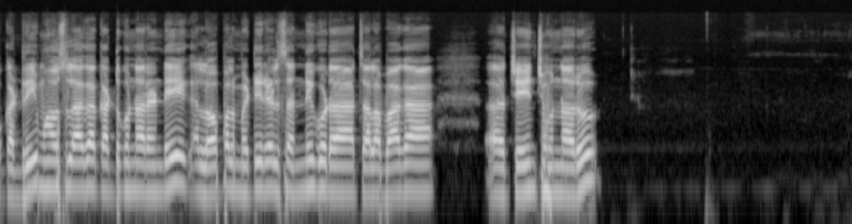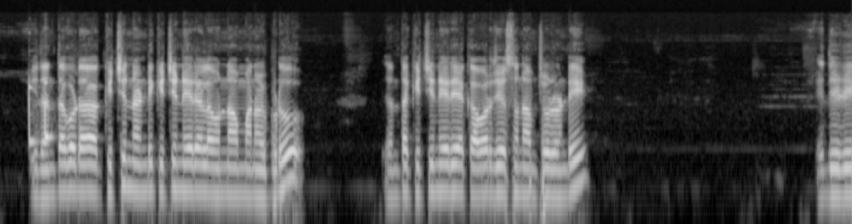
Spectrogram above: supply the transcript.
ఒక డ్రీమ్ హౌస్ లాగా కట్టుకున్నారండి. లోపల మెటీరియల్స్ అన్నీ కూడా చాలా బాగా చేయించి ఉన్నారు ఇదంతా కూడా కిచెన్ అండి. కిచెన్ ఏరియాలో ఉన్నాం మనం ఇప్పుడు. ఇదంతా కిచెన్ ఏరియా కవర్ చేస్తున్నాం చూడండి. ఇది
